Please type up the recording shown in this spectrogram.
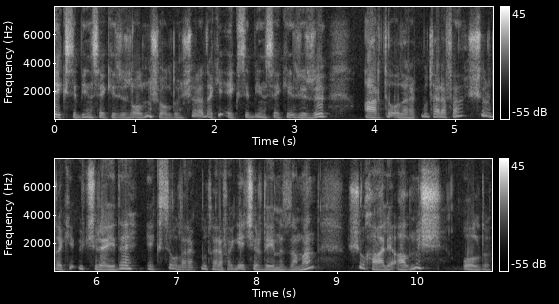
eksi 1800 olmuş oldu. Şuradaki eksi 1800'ü artı olarak bu tarafa, şuradaki 3R'yi de eksi olarak bu tarafa geçirdiğimiz zaman şu hali almış oldu.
